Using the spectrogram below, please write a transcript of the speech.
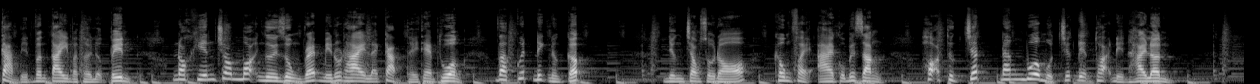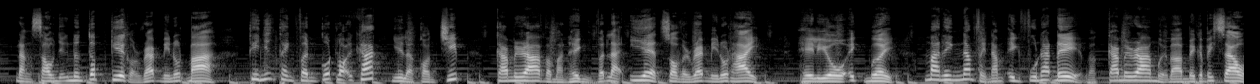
cảm biến vân tay và thời lượng pin, nó khiến cho mọi người dùng Redmi Note 2 lại cảm thấy thèm thuồng và quyết định nâng cấp. Nhưng trong số đó, không phải ai cũng biết rằng họ thực chất đang mua một chiếc điện thoại đến hai lần. Đằng sau những nâng cấp kia của Redmi Note 3 thì những thành phần cốt lõi khác như là con chip, camera và màn hình vẫn là y hệt so với Redmi Note 2. Helio X10, màn hình 5,5 inch Full HD và camera 13 megapixel.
